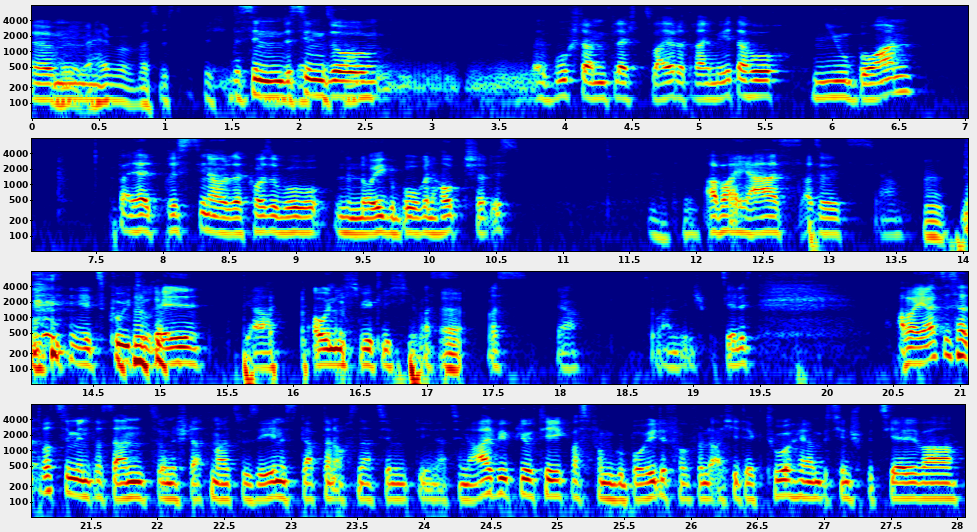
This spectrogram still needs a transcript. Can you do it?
Ähm, hey, was ist das? Ich das sind, das sind so äh, Buchstaben vielleicht zwei oder drei Meter hoch, Newborn, weil halt Pristina oder Kosovo eine neugeborene Hauptstadt ist. Okay. Aber ja, es, also jetzt, ja, ja. jetzt kulturell ja, auch nicht wirklich was, ja. was ja, so wahnsinnig speziell ist. Aber ja, es ist halt trotzdem interessant, so eine Stadt mal zu sehen. Es gab dann auch die Nationalbibliothek, was vom Gebäude, von, von der Architektur her ein bisschen speziell war.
